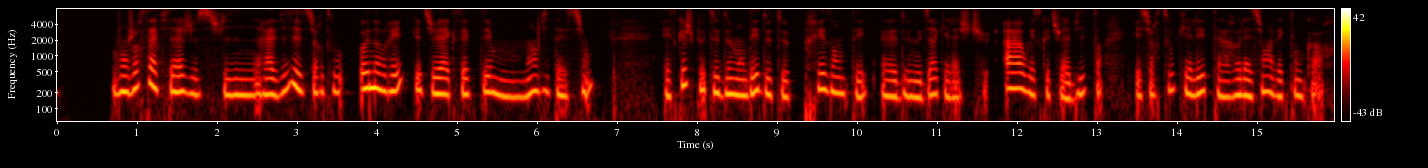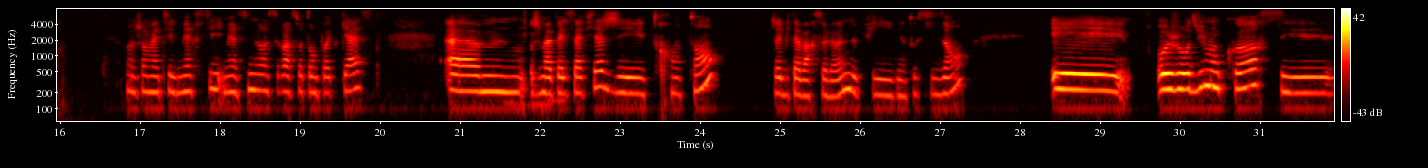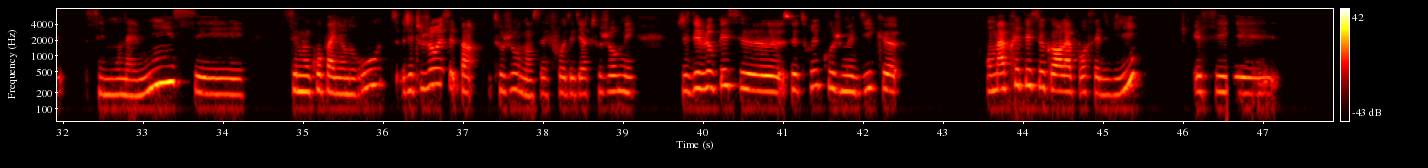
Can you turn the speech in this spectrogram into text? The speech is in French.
Bonjour Safia, je suis ravie et surtout honorée que tu aies accepté mon invitation. Est-ce que je peux te demander de te présenter, euh, de nous dire quel âge tu as, où est-ce que tu habites et surtout quelle est ta relation avec ton corps? Bonjour Mathilde, merci, merci de me recevoir sur ton podcast. Euh, je m'appelle Safia, j'ai 30 ans, j'habite à Barcelone depuis bientôt 6 ans. Et aujourd'hui mon corps c'est c'est mon ami, c'est c'est mon compagnon de route. J'ai toujours eu cette... Enfin, toujours, non, c'est faux de dire toujours, mais j'ai développé ce, ce, truc où je me dis que on m'a prêté ce corps-là pour cette vie. Et c'est...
